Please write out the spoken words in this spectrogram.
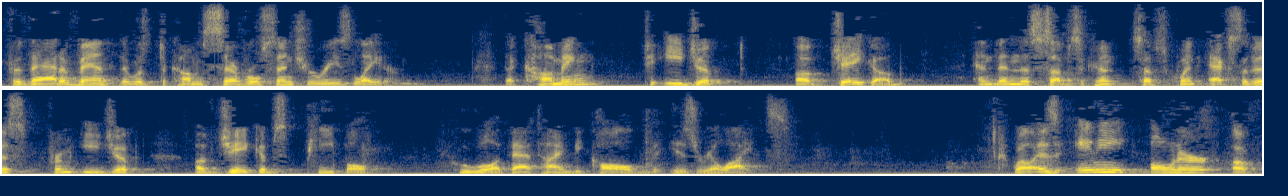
for that event that was to come several centuries later. The coming to Egypt of Jacob, and then the subsequent, subsequent exodus from Egypt of Jacob's people, who will at that time be called the Israelites. Well, as any owner of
